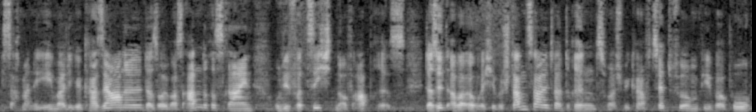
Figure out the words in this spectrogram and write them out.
ich sag mal eine ehemalige Kaserne, da soll was anderes rein und wir verzichten auf Abriss. Da sind aber irgendwelche Bestandshalter drin, zum Beispiel Kfz-Firmen, pipapo,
